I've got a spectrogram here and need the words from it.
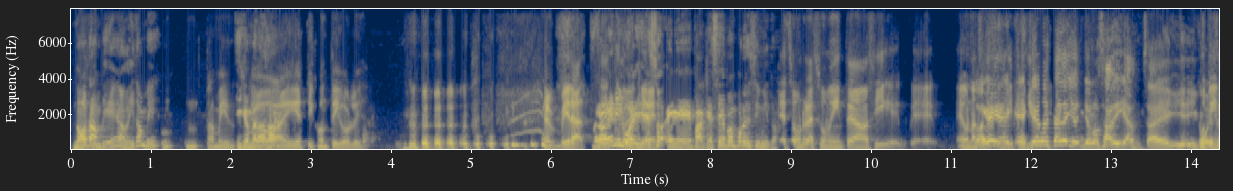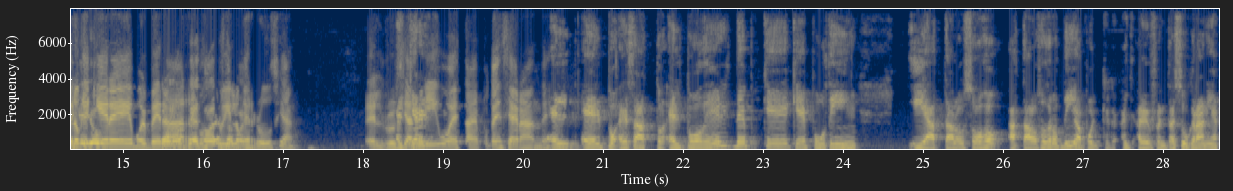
No, también, a mí también. Mm, También Y que me yo la hagan. ahí estoy contigo, Luis. Mira, Pero anyway, que eso, eh, para que sepan por encimita. es un resuminte así. eh, Es una No, es, que no está de- yo, yo no sabía. o sea, y, y como Putin lo que, yo- quiere es volver a reconstruir eso, lo que pues. es Rusia. El Rusia quiere- antiguo, esta potencia grande. El, el exacto, el poder de que, que Putin y hasta los ojos, hasta los otros días, porque al, al enfrentarse a Ucrania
